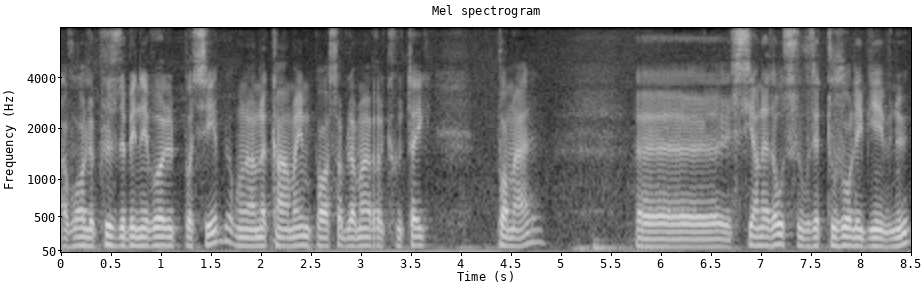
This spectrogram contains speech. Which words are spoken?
avoir le plus de bénévoles possible. On en a quand même passablement recruté pas mal. S'il y en a d'autres, vous êtes toujours les bienvenus.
